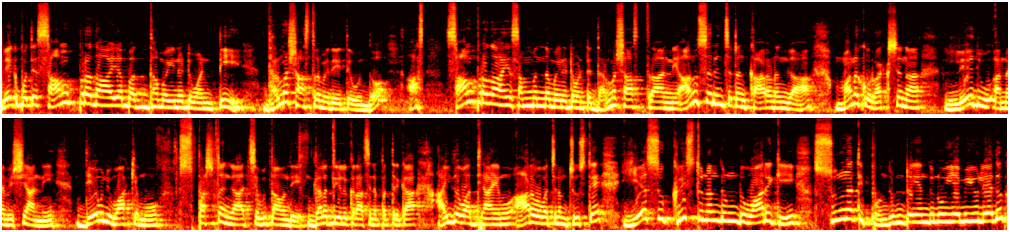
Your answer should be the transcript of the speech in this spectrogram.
లేకపోతే సాంప్రదాయబద్ధమైనటువంటి ధర్మశాస్త్రం ఏదైతే ఉందో ఆ సాంప్రదాయ సంబంధమైనటువంటి ధర్మశాస్త్రాన్ని అనుసరించటం కారణంగా మనకు రక్షణ లేదు అన్న విషయాన్ని దేవుని వాక్యము స్పష్టంగా చెబుతా ఉంది. గలతీయులకు రాసిన పత్రిక ఐదవ అధ్యాయము ఆరవ వచనం చూస్తే యేసు క్రీస్తునందుండు వారికి సున్నతి పొందుట ఎందునూ ఏమీ లేదు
